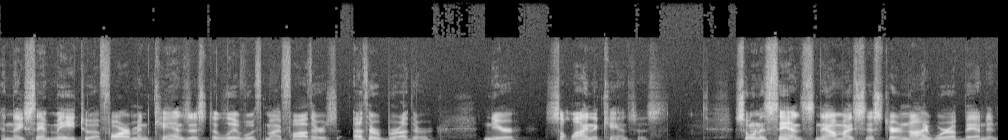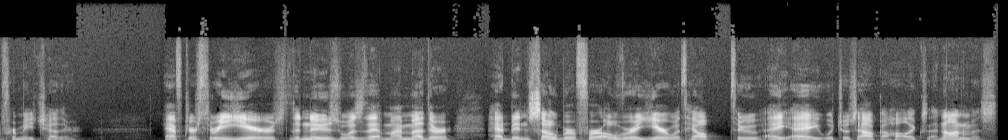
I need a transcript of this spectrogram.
and they sent me to a farm in Kansas to live with my father's other brother near Salina, Kansas. So, in a sense, now my sister and I were abandoned from each other. After three years, the news was that my mother had been sober for over a year with help through AA, which was Alcoholics Anonymous,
